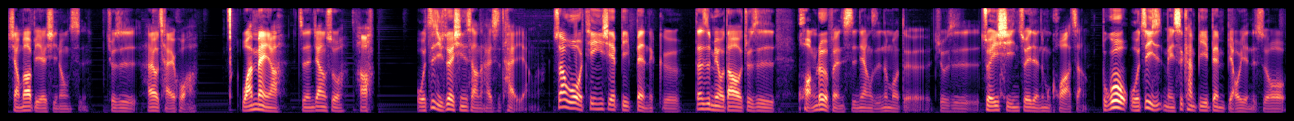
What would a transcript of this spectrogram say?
想不到别的形容词，就是还有才华，完美啊，只能这样说。好，我自己最欣赏的还是太阳啊，虽然我有听一些 Big Bang 的歌，但是没有到就是狂热粉丝那样子那么的，就是追星追的那么夸张。不过我自己每次看 Big Bang 表演的时候，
